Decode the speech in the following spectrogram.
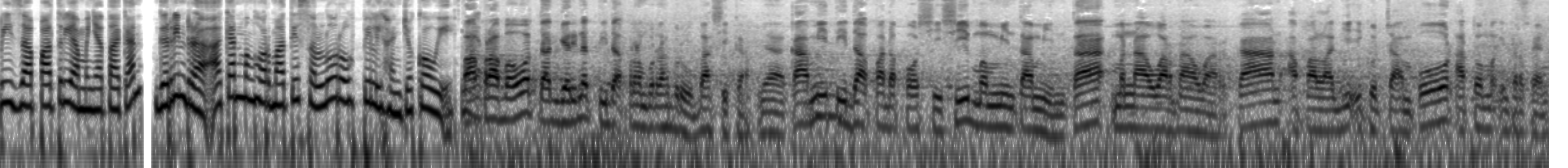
Riza Patria menyatakan Gerindra akan menghormati seluruh pilihan Jokowi. Pak Prabowo dan Gerindra tidak pernah berubah sikapnya. Kami tidak pada posisi meminta-minta, menawar-nawarkan, apalagi ikut campur atau mengintervensi.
